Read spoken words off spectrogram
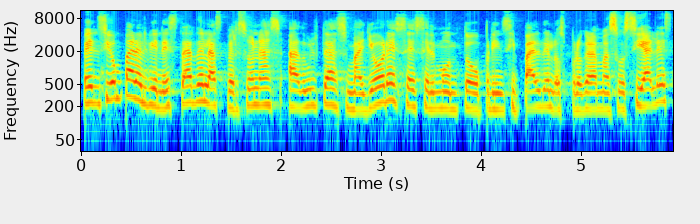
Pensión para el bienestar de las personas adultas mayores es el monto principal de los programas sociales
